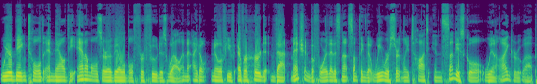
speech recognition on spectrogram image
we're being told, and now the animals are available for food as well. And I don't know if you've ever heard that mentioned before. That is not something that we were certainly taught in Sunday school when I grew up.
